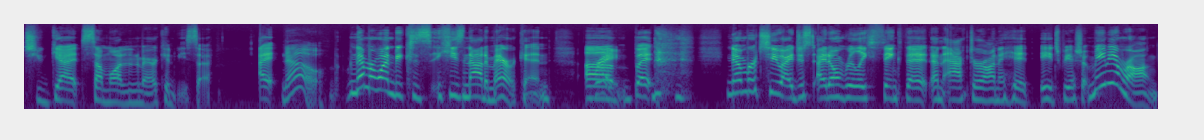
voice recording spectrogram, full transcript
to get someone an American visa. I no. number one because he's not American, um, Right. but number two, I just I don't really think that an actor on a hit HBO show. Maybe I'm wrong.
